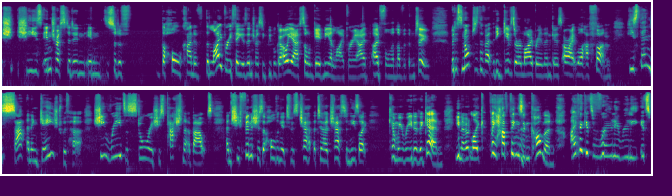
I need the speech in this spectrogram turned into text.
she, she's interested in in sort of the whole kind of the library thing is interesting. People go, "Oh yeah, if someone gave me a library, I'd I'd fall in love with them too." But it's not just the fact that he gives her a library and then goes, "All right, we'll have fun." He's then sat and engaged with her. She reads a story she's passionate about, and she finishes it holding it to his chest to her chest, and he's like. Can we read it again? You know, like they have things in common. I think it's really, really. It's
